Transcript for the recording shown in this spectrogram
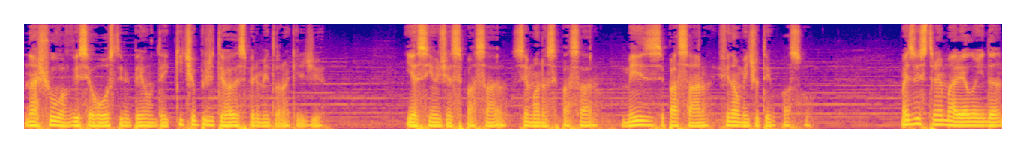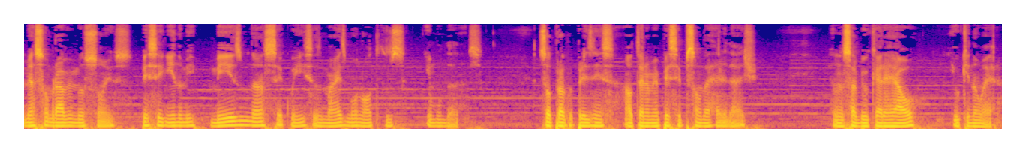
Na chuva vi seu rosto e me perguntei que tipo de terror ela experimentou naquele dia. E assim os dias se passaram, semanas se passaram, meses se passaram e finalmente o tempo passou. Mas o estranho amarelo ainda me assombrava em meus sonhos, perseguindo-me mesmo nas sequências mais monótonas e mundanas. Sua própria presença altera minha percepção da realidade. Eu não sabia o que era real e o que não era.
